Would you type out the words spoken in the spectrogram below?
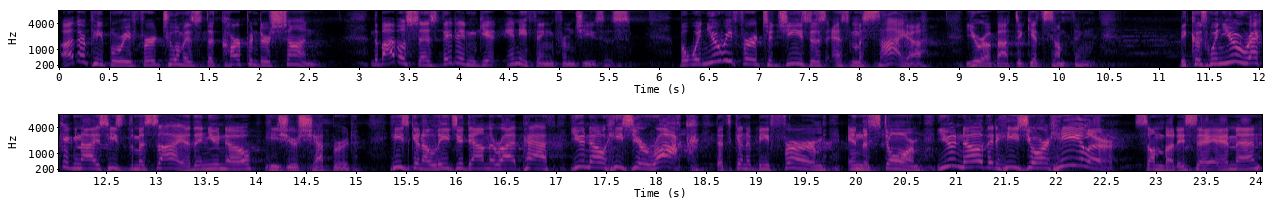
Other people referred to him as the carpenter's son. The Bible says they didn't get anything from Jesus. But when you refer to Jesus as Messiah, you're about to get something. Because when you recognize he's the Messiah, then you know he's your shepherd. He's gonna lead you down the right path. You know he's your rock that's gonna be firm in the storm. You know that he's your healer. Somebody say amen.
